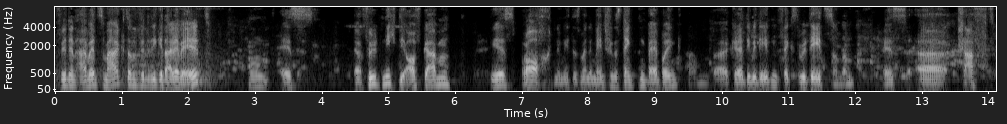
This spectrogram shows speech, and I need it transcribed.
für den Arbeitsmarkt und für die digitale Welt und es erfüllt nicht die Aufgaben, die es braucht, nämlich dass man den Menschen das Denken beibringt und äh, Kreativität und Flexibilität, sondern es äh, schafft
